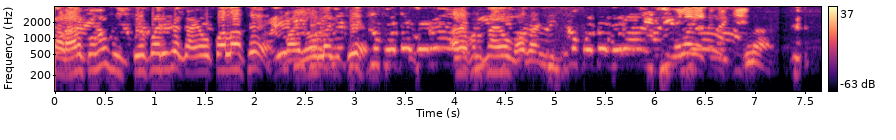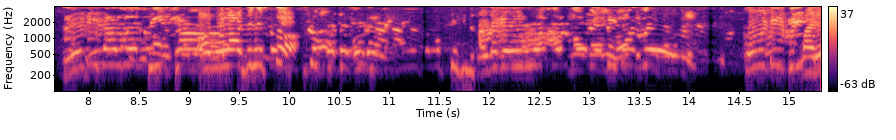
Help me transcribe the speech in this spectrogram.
কাড়ার কোনো বুঝতে পারি না গায়েও পাল আছে বাইরেও লাগছে আর এখন গায়েও ভাগায়নি কি নাকি? না। ও বলা জিনিস তো। বাইরে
